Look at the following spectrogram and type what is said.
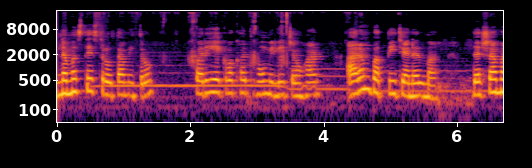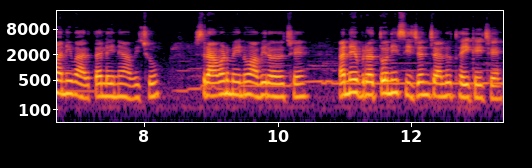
નમસ્તે શ્રોતા મિત્રો. ફરી એક વખત હું મિલી ચૌહાણ આરંભ ભક્તિ ચેનલમાં દશામાની વાર્તા લઈને આવી છું. શ્રાવણ મહિનો આવી રહ્યો છે અને વ્રતોની સિઝન ચાલુ થઈ ગઈ છે.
